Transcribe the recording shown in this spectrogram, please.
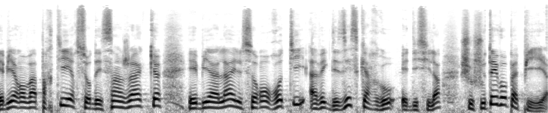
eh bien, on va partir sur des Saint-Jacques. Eh bien, là, ils seront rôtis avec des escargots. Et d'ici là, chouchoutez vos papilles.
